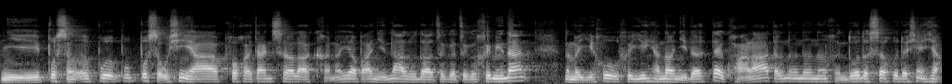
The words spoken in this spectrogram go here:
你不守不不不守信啊，破坏单车了，可能要把你纳入到这个这个黑名单。那么以后会影响到你的贷款啦，等等等等很多的社会的现象。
